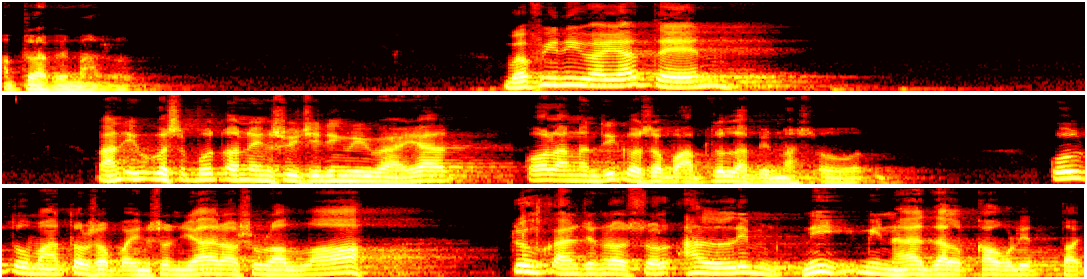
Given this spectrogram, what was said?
Abdullah bin Mas'ud. Wa fi riwayatin lan iku disebut ana ing suwijining riwayat kala ngendika sapa Abdullah bin Mas'ud. Kultu matur sapa ingsun ya Rasulullah duh Kanjeng Rasul alim ni min hadzal qaulit taj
